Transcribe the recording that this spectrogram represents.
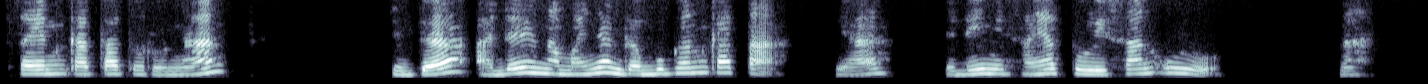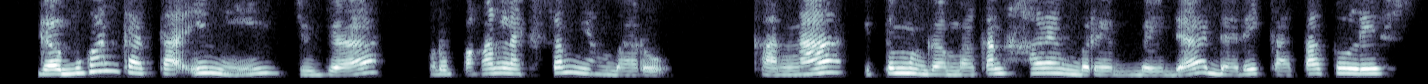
selain kata turunan, juga ada yang namanya gabungan kata. ya. Jadi misalnya tulisan ulu. Nah, gabungan kata ini juga merupakan lexem yang baru, karena itu menggambarkan hal yang berbeda dari kata tulis.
